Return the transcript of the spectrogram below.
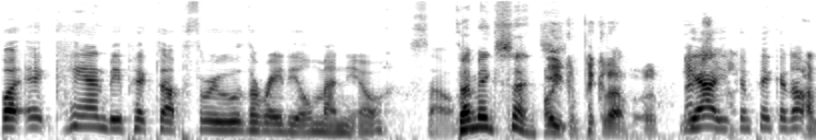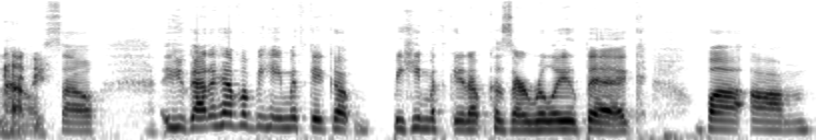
but it can be picked up through the radial menu. So That makes sense. Oh, you can pick it up. Uh, yeah, you can pick it up I'm now. happy. So you got to have a behemoth gate up, behemoth gate up because they're really big. But um,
